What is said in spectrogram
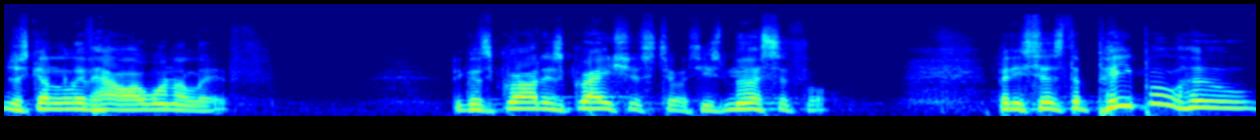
I'm just going to live how I want to live. Because God is gracious to us, He's merciful. But He says the people who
